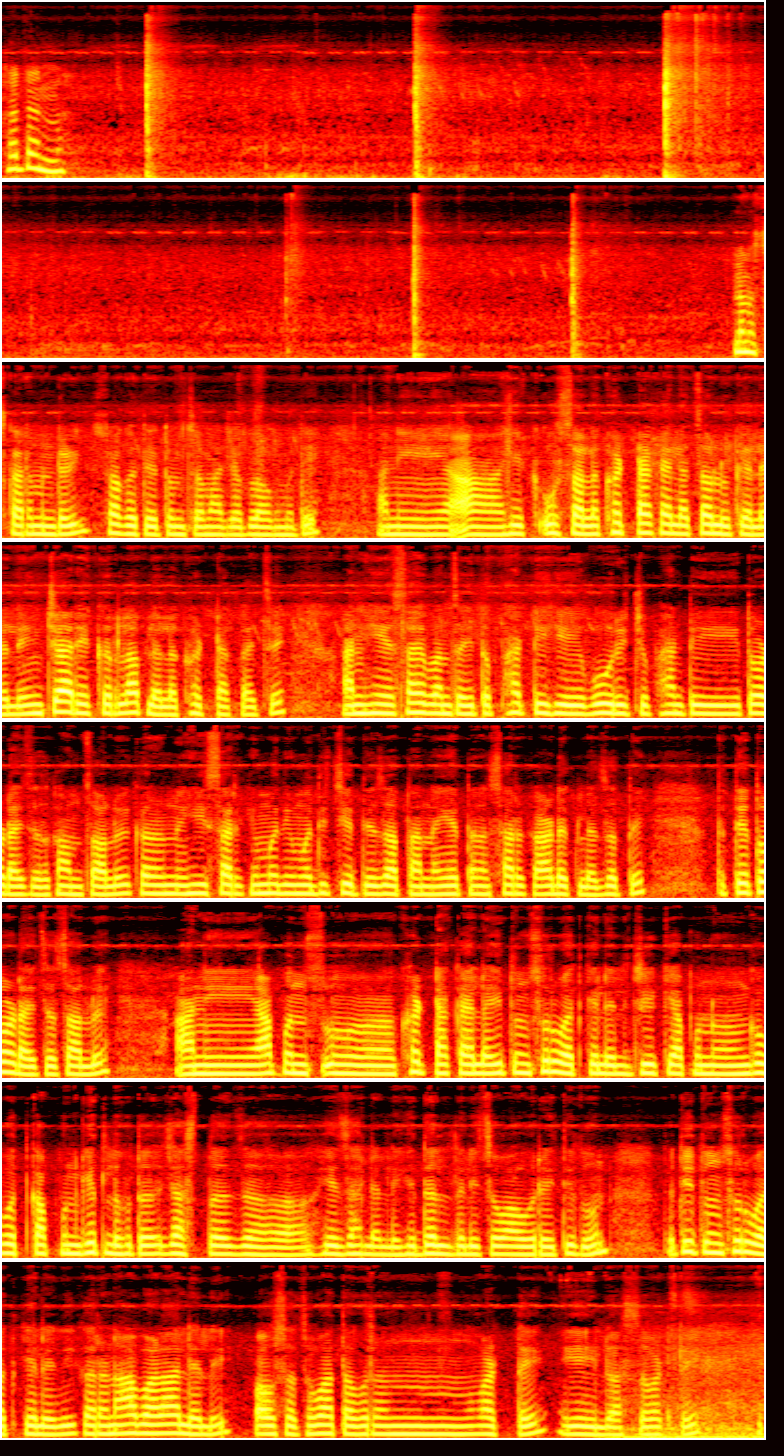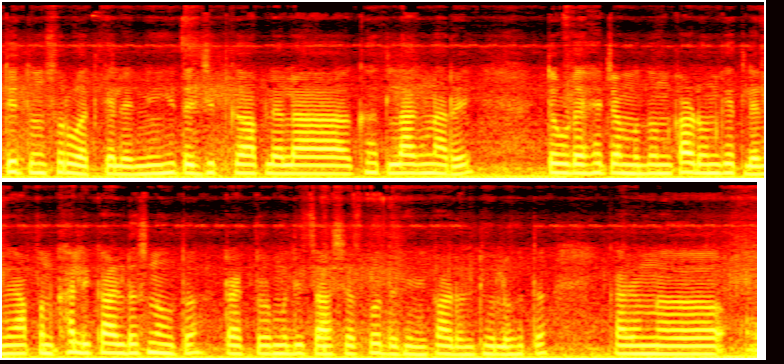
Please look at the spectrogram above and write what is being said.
खात्या ना. नमस्कार मंडळी स्वागत आहे तुमचं माझ्या ब्लॉगमध्ये. आणि हे ऊसाला खत टाकायला चालू केलेलं आहे. आणि चार एकरला आपल्याला खत टाकायचं आहे. आणि हे साहेबांचं इथं फाटी हे बोरीची फाटी तोडायचं काम चालू आहे. कारण ही सारखी मध्ये मध्येच येते जाताना येताना सारखं अडकलं जाते तर ते तोडायचं चालू आहे. आणि आपण सु- खत टाकायला इथून सुरुवात केलेली जे की आपण गवत कापून घेतलं होतं जास्त ज- हे झालेलं हे दलदलीचं वावर आहे तिथून. तर तिथून सुरुवात केलेली कारण आबाळ आलेलं आहे पावसाचं वातावरण वाटतंय येईल असं वाटतंय. तिथून सुरुवात केलेली इथं जितकं आपल्याला खत लागणार आहे तेवढं ह्याच्यामधून काढून घेतलेलं आणि आपण खाली काढलंच नव्हतं. ट्रॅक्टरमध्येच अशाच पद्धतीने काढून ठेवलं होतं. कारण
